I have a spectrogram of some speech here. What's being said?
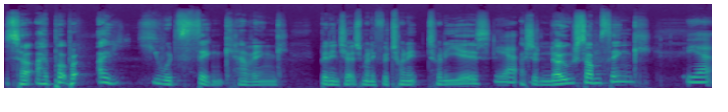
so I put I you would think having been in church money for 20, 20 years, yeah, I should know something. yeah.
